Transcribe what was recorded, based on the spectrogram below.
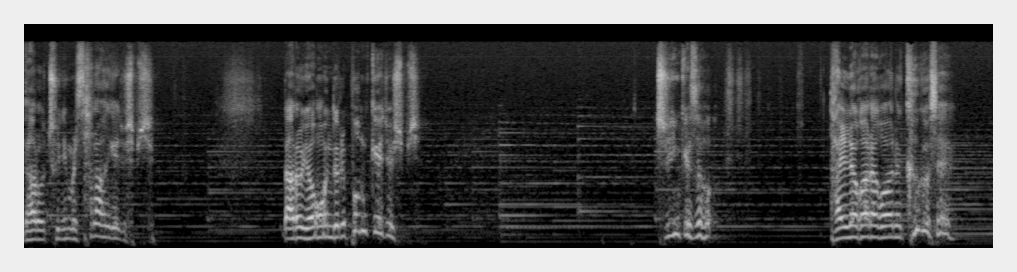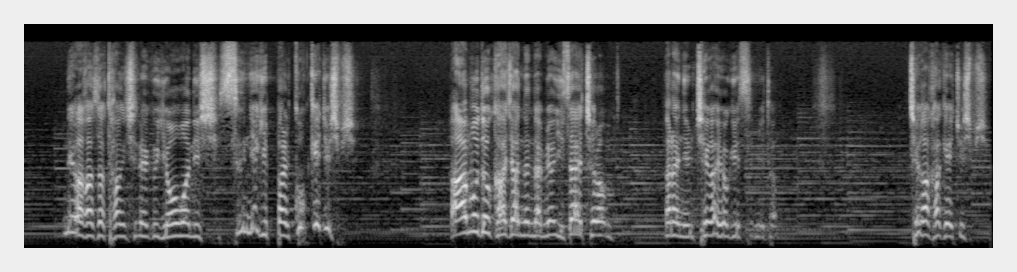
나로 주님을 사랑하게 해주십시오. 나로 영혼들을 뿜게 해주십시오. 주님께서 달려가라고 하는 그곳에 내가 가서 당신의 그 여원이시 승리의 깃발 꽂게 해주십시오. 아무도 가지 않는다면 이사야처럼 하나님 제가 여기 있습니다. 제가 가게 해주십시오.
